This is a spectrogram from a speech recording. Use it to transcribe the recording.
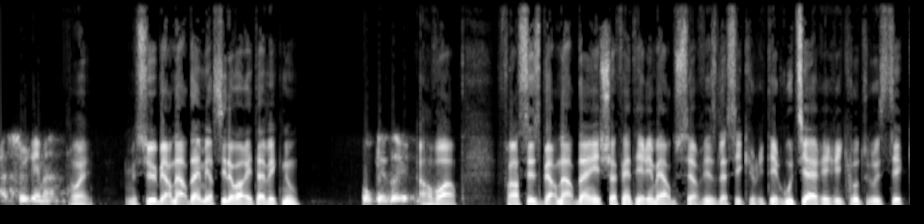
Assurément. Oui. Monsieur Bernardin, merci d'avoir été avec nous. Au plaisir. Au revoir. Francis Bernardin est chef intérimaire du service de la sécurité routière et récro-touristique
